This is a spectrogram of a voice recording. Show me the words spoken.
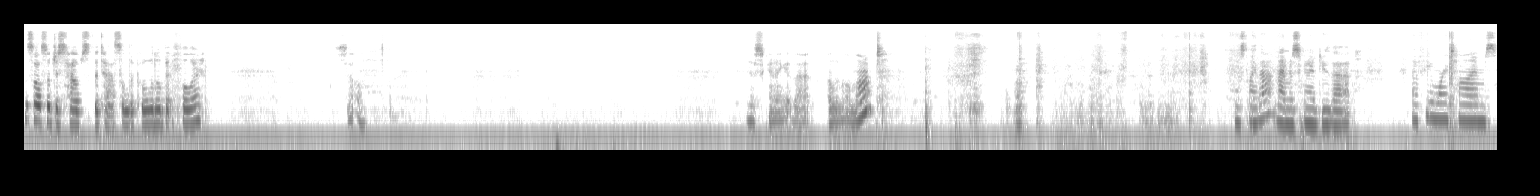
This also just helps the tassel look a little bit fuller. So. Just gonna give that a little knot. Just like that. And I'm just going to do that a few more times.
